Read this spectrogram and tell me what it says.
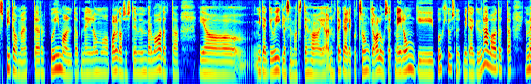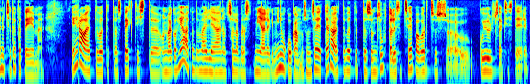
spidomeeter võimaldab neil oma palgasüsteemi ümber vaadata ja midagi õiglasemaks teha ja noh, tegelikult see ongi alus, et meil ongi põhjus nüüd midagi üle vaadata ja me nüüd seda ka teeme. Eraettevõtete aspektist äh, on väga hea, et nad on välja jäänud, sellepärast et mina jällegi, minu kogemus on see, et eraettevõtetes on suhteliselt see ebavõrdsus, kui üldse eksisteerib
